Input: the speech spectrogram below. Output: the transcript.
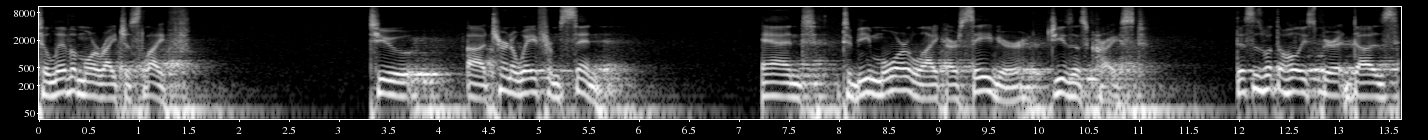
to live a more righteous life, to uh, turn away from sin, and to be more like our Savior, Jesus Christ. This is what the Holy Spirit does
